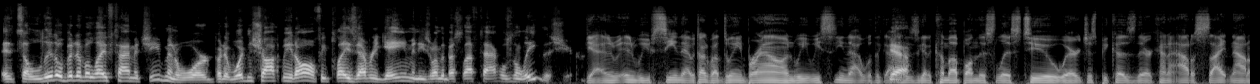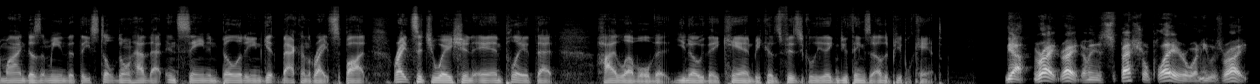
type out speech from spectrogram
it's a little bit of a lifetime achievement award, but it wouldn't shock me at all if he plays every game and he's one of the best left tackles in the league this year. Yeah, and, and we've seen that. We talked about Duane Brown. We we've seen that with a guy yeah. who's going to come up on this list too, where just because they're kind of out of sight and out of mind doesn't mean that they still don't have that insane ability and get back in the right spot, right situation, and play at that high level that you know they can because physically they can do things that other people can't. Yeah, right, right. I mean, a special player when he was right.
